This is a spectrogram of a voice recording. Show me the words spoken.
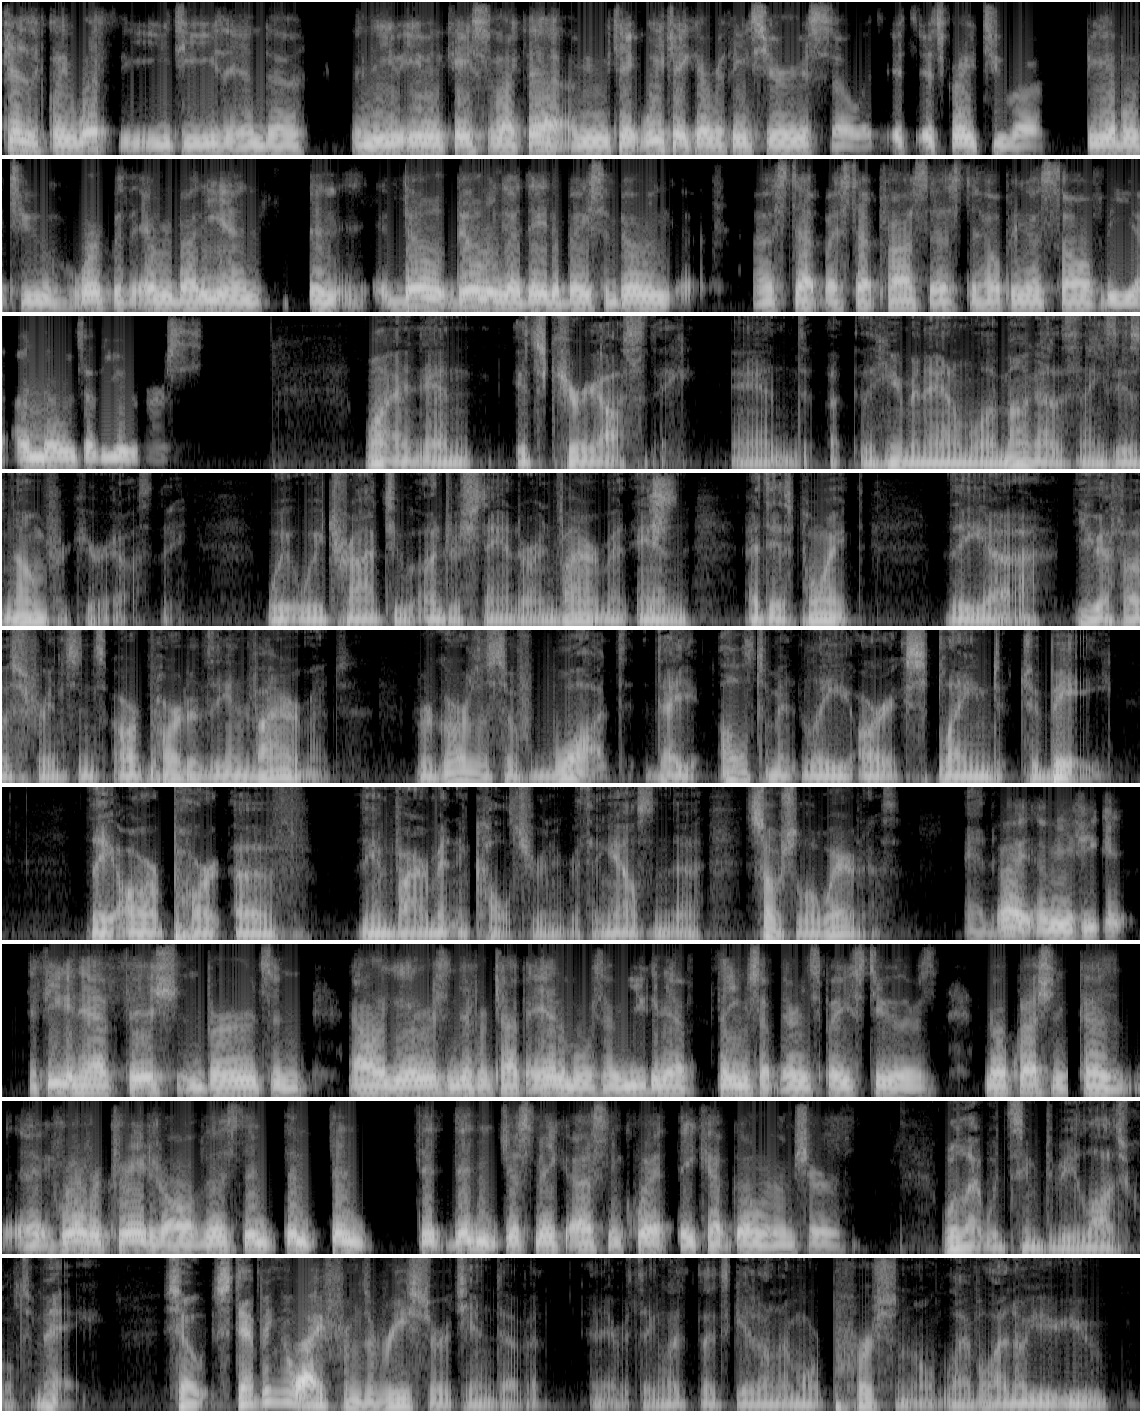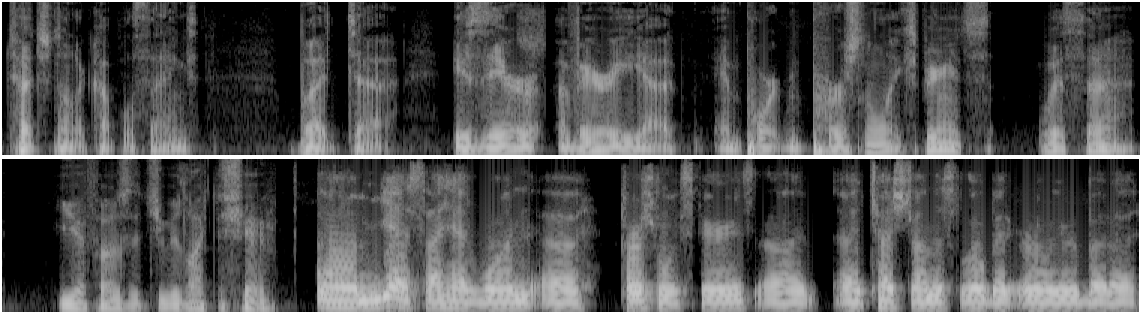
physically with the ETs, and uh, and even cases like that. I mean, we take we take everything serious, so it's it's great to uh, be able to work with everybody and and build, building a database and building a step by step process to helping us solve the unknowns of the universe. Well, and, and it's curiosity, and uh, the human animal, among other things, is known for curiosity. We we try to understand our environment, and at this point, the uh, UFOs, for instance, are part of the environment, regardless of what they ultimately are explained to be they are part of the environment and culture and everything else and the social awareness. And right. I mean, if you can if you can have fish and birds and alligators and different type of animals, I mean, you can have things up there in space too. There's no question because uh, whoever created all of this didn't, didn't, didn't, didn't just make us and quit. They kept going, I'm sure. Well, that would seem to be logical to me. So, stepping away right. from the research end of it and everything, let, let's get on a more personal level. I know you, you touched on a couple of things, but uh, is there a very uh, important personal experience with uh, UFOs that you would like to share? Um, yes, I had one uh, personal experience. Uh, I touched on this a little bit earlier, but uh,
